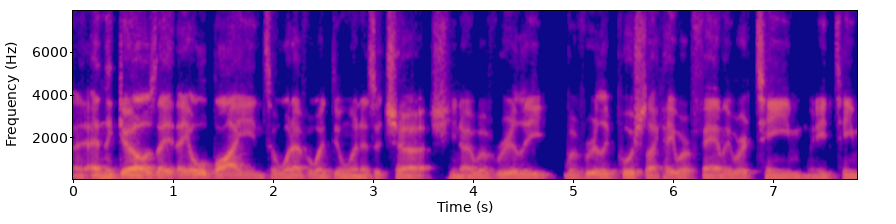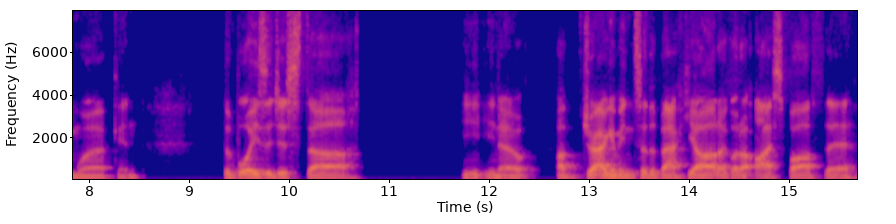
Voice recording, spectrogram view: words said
and the girls they they all buy into whatever we're doing as a church. You know we've really we've really pushed like hey we're a family we're a team we need teamwork. And the boys are just uh you, you know I drag them into the backyard I got an ice bath there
